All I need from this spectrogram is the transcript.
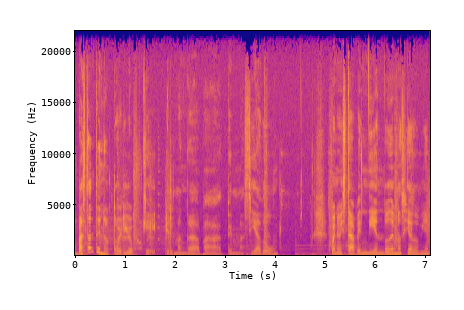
bastante notorio que el manga va demasiado, bueno, está vendiendo demasiado bien,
